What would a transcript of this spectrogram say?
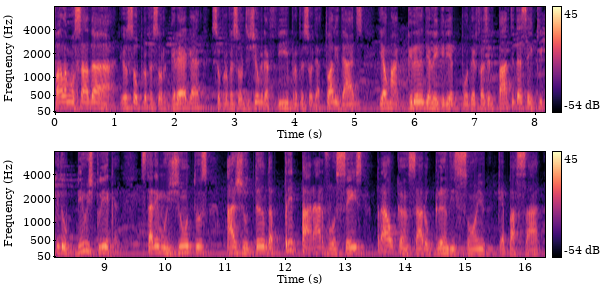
Fala moçada, eu sou o professor Grega, sou professor de Geografia e professor de Atualidades e é uma grande alegria poder fazer parte dessa equipe do Bio Explica. Estaremos juntos ajudando a preparar vocês para alcançar o grande sonho que é passar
